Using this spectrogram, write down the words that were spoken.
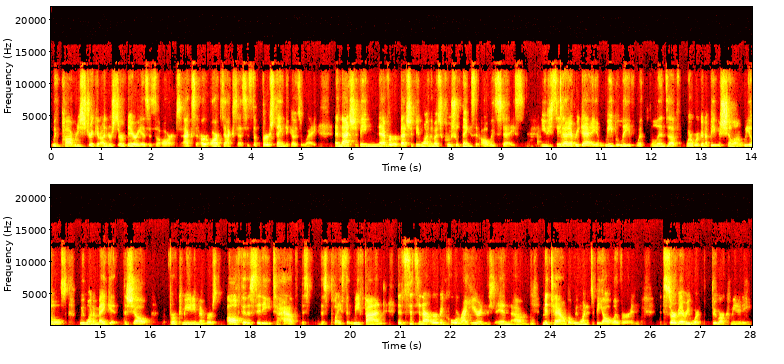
with poverty stricken underserved areas is the arts access or arts access. It's the first thing that goes away. And that should be never that should be one of the most crucial things that always stays. You see that every day and we believe with the lens of where we're going to be with shell on wheels we want to make it the shell for community members all through the city to have this this place that we find that sits in our urban core right here in in um, Midtown, but we want it to be all over and serve everywhere through our community.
